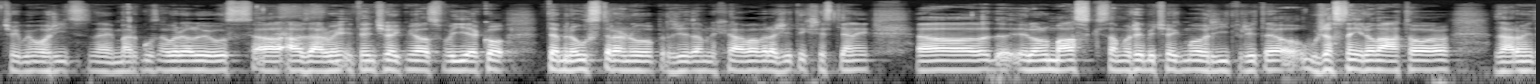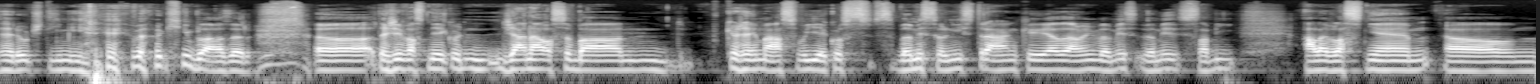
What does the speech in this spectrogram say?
člověk by mohl říct, ne, Marcus Aurelius, a, ale zároveň i ten člověk měl svoji jako temnou stranu, protože tam nechává vražit ty křesťany. Uh, Elon Musk samozřejmě by člověk mohl říct, protože to je úžasný inovátor, zároveň to je do určitý míry velký blázer. Uh, takže vlastně jako žádná osoba, každý má svoji jako velmi silné stránky a zároveň velmi, velmi slabý, ale vlastně uh,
